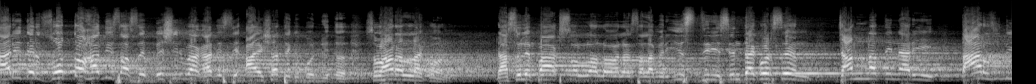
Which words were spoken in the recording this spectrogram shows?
নারীদের যত হাদিস আছে, বেশিরভাগ হাদিসই আয়সা থেকে বর্ণিত। সোহান আল্লাহ কন? রাসুলে পাক সাল্লাহ সাল্লামের স্ত্রী চিন্তা করছেন, জান্নাতি নারী, তার যদি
